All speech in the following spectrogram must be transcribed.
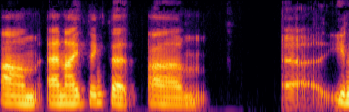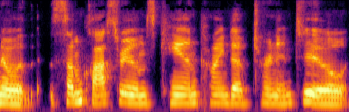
um, and i think that um, uh, you know, some classrooms can kind of turn into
